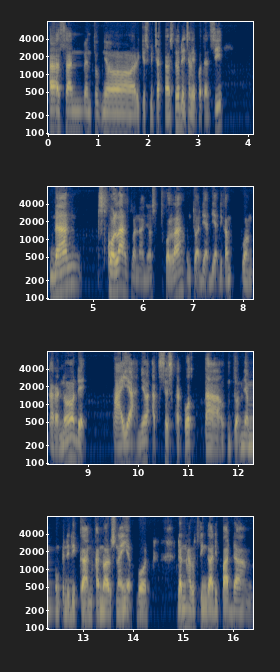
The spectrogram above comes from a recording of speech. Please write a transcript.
Alasan bentuknya Speech House itu dia cari potensi dan sekolah sebenarnya sekolah untuk adik-adik di kampung karena dek payahnya akses ke kota untuk menyambung pendidikan karena harus naik boat dan harus tinggal di Padang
